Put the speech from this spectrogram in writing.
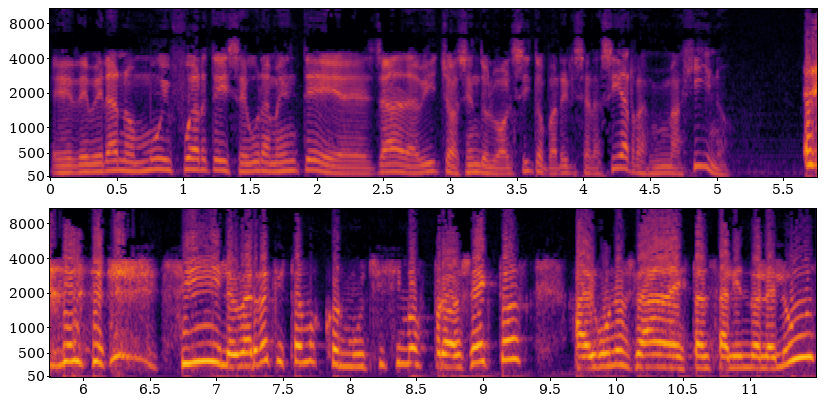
eh, de verano muy fuerte y seguramente eh, ya La haciendo el bolsito para irse a las sierras, me imagino. sí, la verdad que estamos con muchísimos proyectos, algunos ya están saliendo a la luz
